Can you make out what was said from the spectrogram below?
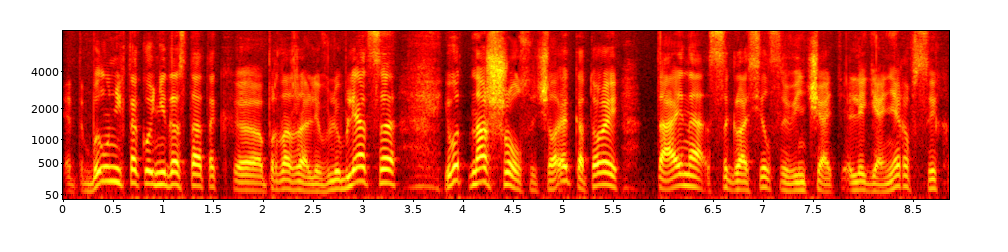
Это был у них такой недостаток. Э, продолжали влюбляться. И вот нашелся человек, который тайно согласился венчать легионеров с их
